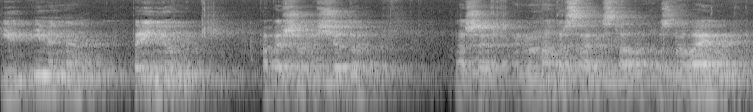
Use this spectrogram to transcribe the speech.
и именно при нем, по большому счету, наша альма с вами стала узнаваемой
